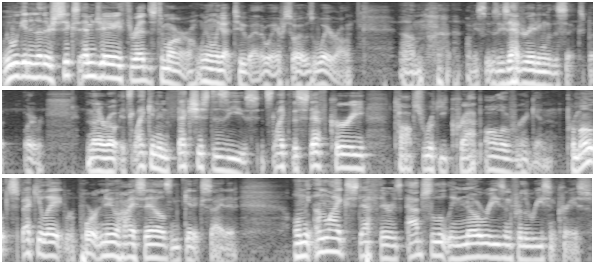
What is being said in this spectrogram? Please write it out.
We will get another six MJ threads tomorrow. We only got two, by the way, so I was way wrong. Um, obviously, it was exaggerating with the six, but whatever. And then I wrote, It's like an infectious disease. It's like the Steph Curry Topps rookie crap all over again. Promote, speculate, report new high sales, and get excited. Only unlike Steph, there is absolutely no reason for the recent craze.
